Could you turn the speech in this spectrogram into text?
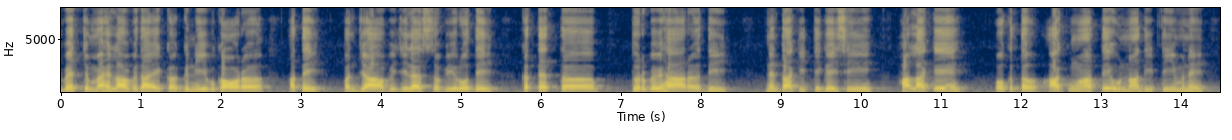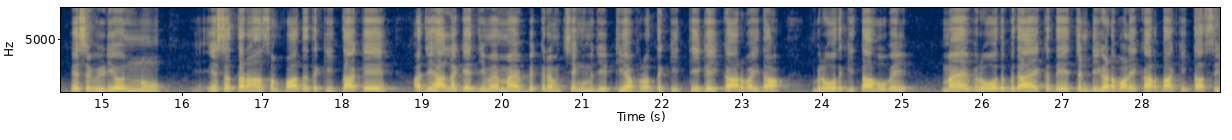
ਵਿੱਚ ਮਹਿਲਾ ਵਿਧਾਇਕ ਗਨੀਵ ਕੌਰ ਅਤੇ ਪੰਜਾਬ ਵਿਜੀਲੈਂਸ ਬਿਊਰੋ ਦੇ ਕਥਿਤ ਦੁਰਵਿਵਹਾਰ ਦੀ ਨਿੰਦਾ ਕੀਤੀ ਗਈ ਸੀ। ਹਾਲਾਂਕਿ ਉਕਤ ਆਗੂਆਂ ਅਤੇ ਉਹਨਾਂ ਦੀ ਟੀਮ ਨੇ ਇਸ ਵੀਡੀਓ ਨੂੰ ਇਸ ਤਰ੍ਹਾਂ ਸੰਪਾਦਿਤ ਕੀਤਾ ਕਿ ਅਜਿਹਾ ਲੱਗੇ ਜਿਵੇਂ ਮੈਂ ਵਿਕਰਮ ਸਿੰਘ ਮਜੀਠੀਆ ਵਿਰੁੱਧ ਕੀਤੀ ਗਈ ਕਾਰਵਾਈ ਦਾ ਵਿਰੋਧ ਕੀਤਾ ਹੋਵੇ। ਮੈਂ ਵਿਰੋਧ ਵਿਧਾਇਕ ਦੇ ਚੰਡੀਗੜ੍ਹ ਵਾਲੇ ਘਰ ਦਾ ਕੀਤਾ ਸੀ।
